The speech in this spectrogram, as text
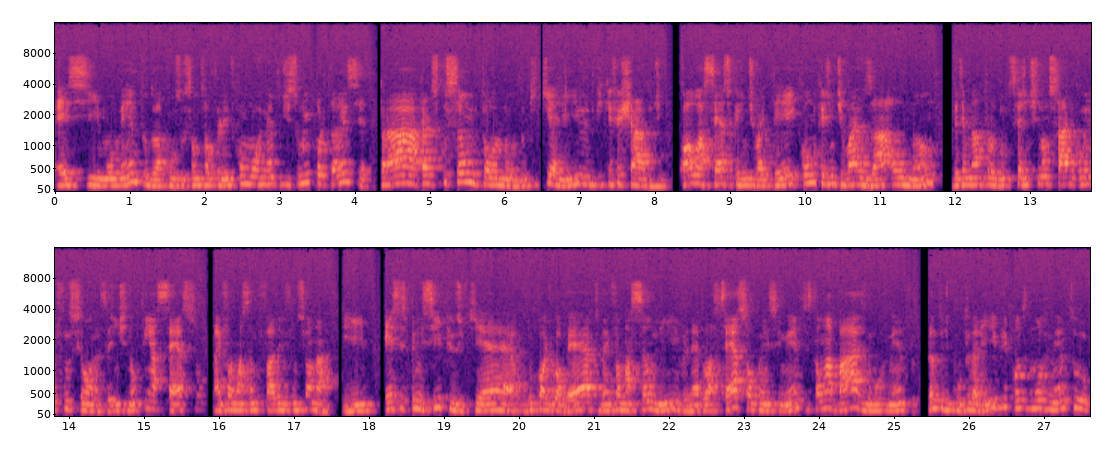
esse momento da construção do software livre como um movimento de suma importância para a discussão em torno do que, que é livre, do que, que é fechado, de qual acesso que a gente vai ter e como que a gente vai usar ou não determinado produto se a gente não sabe como ele funciona, se a gente não tem acesso à informação que faz ele funcionar. E esses princípios que é do código aberto, da informação livre, né, do acesso ao conhecimento, estão na base do movimento tanto de cultura livre quanto do movimento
